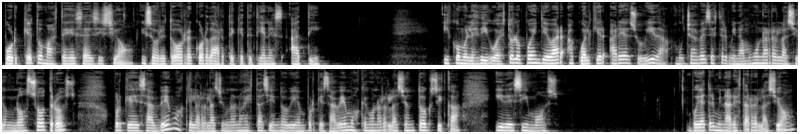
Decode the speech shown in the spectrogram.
por qué tomaste esa decisión y sobre todo recordarte que te tienes a ti y como les digo, esto lo pueden llevar a cualquier área de su vida. Muchas veces terminamos una relación nosotros porque sabemos que la relación no nos está haciendo bien, porque sabemos que es una relación tóxica y decimos, voy a terminar esta relación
